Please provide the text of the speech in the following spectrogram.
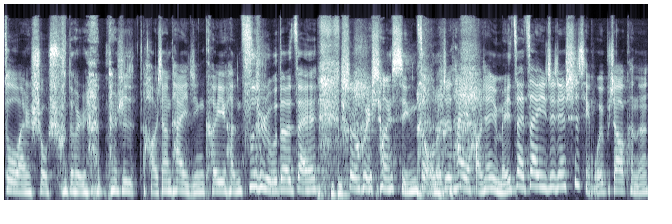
做完手术的人，但是好像他已经可以很自如的在社会上行走了，就他也好像也没再在意这件事情。我也不知道，可能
